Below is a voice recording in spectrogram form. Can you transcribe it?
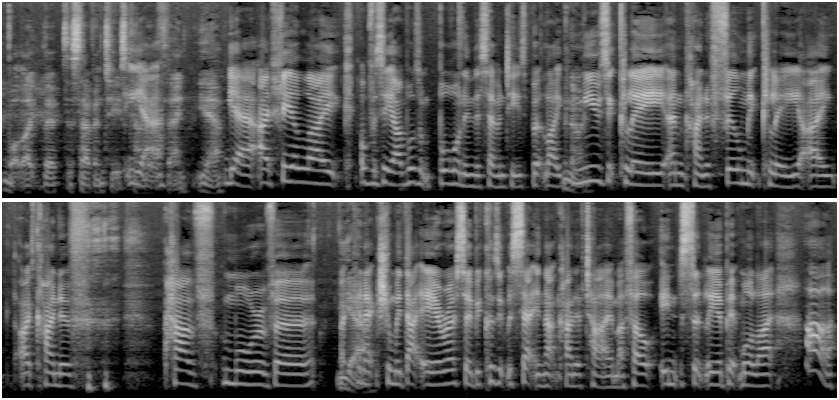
what like the the seventies kind Yeah. of thing. Yeah. Yeah, I feel like obviously I wasn't born in the seventies, but like No. musically and kind of filmically, I I kind of have more of a, a Yeah. connection with that era. So because it was set in that kind of time, I felt instantly a bit more like, ah,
